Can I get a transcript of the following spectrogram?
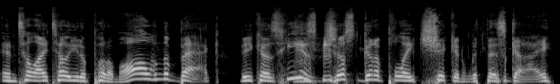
until I tell you to put them all in the back because he is just going to play chicken with this guy.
